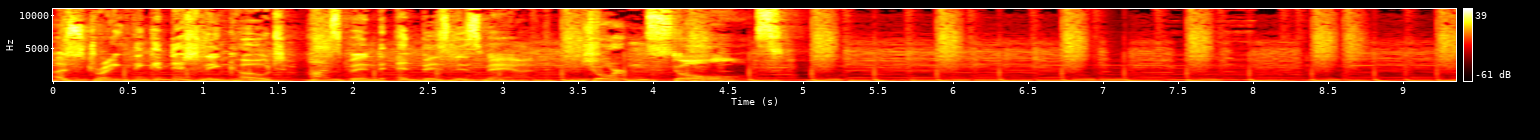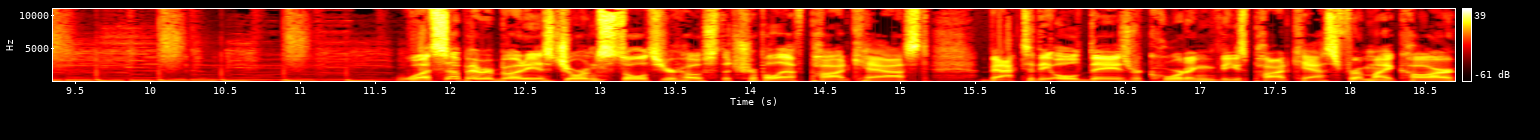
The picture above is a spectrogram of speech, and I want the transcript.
a strength and conditioning coach, husband, and businessman, Jordan Stoltz. What's up, everybody? It's Jordan Stoltz, your host of the Triple F podcast. Back to the old days, recording these podcasts from my car,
